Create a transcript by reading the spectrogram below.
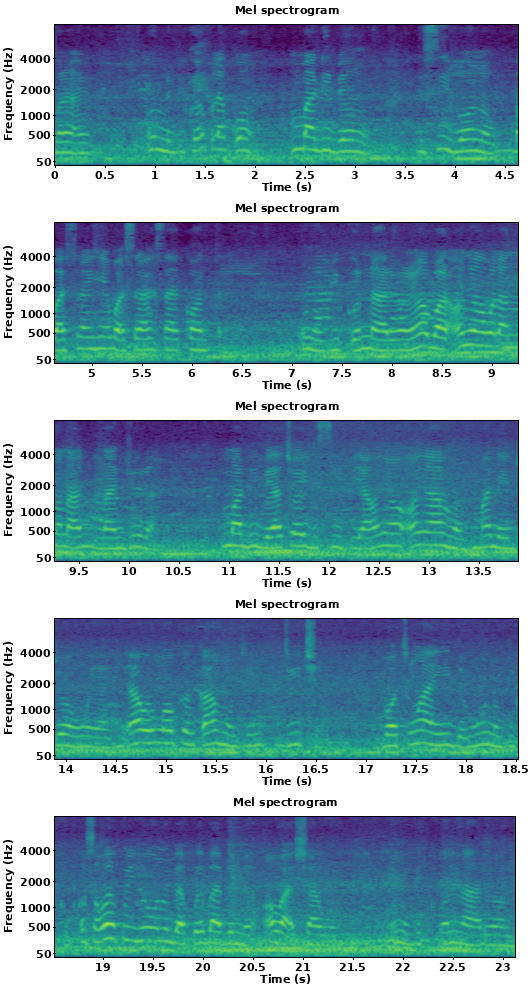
mere unu biko ekwela ka mmadụ ibe unu deceive unu gbasara ihe gbasara side country. Unu biko nnarị onye ọbụla nọ na naijiria mmadụ ibe ya chọọ idisi ibe ya onye ahụ mmadụ eji onwe ya. Ya wee nwoke nke ahụ dị iche but nwaanyị ibe m unu biko bikọs onwekwa ihe unu bịakwa ebe a bime ọwashawo unu biko nna arịọ ọnụ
